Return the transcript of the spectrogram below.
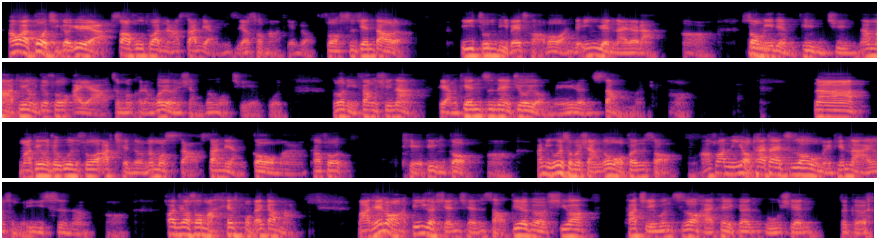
后来过几个月啊，少妇突然拿三两银子要送马天龙，说时间到了，你准备被娶不？你的姻缘来了啦啊！送你一点聘金，那马天龙就说：“哎呀，怎么可能会有人想跟我结婚？”他说：“你放心啊，两天之内就有媒人上门啊。”那马天勇就问说：“啊，钱怎么那么少？三两够吗？”他说：“铁定够啊。”那你为什么想跟我分手？他说：“你有太太之后，我每天来还有什么意思呢？”啊，换句话说，马天龙在干嘛？马天龙第一个嫌钱少，第二个希望他结婚之后还可以跟吴仙这个，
